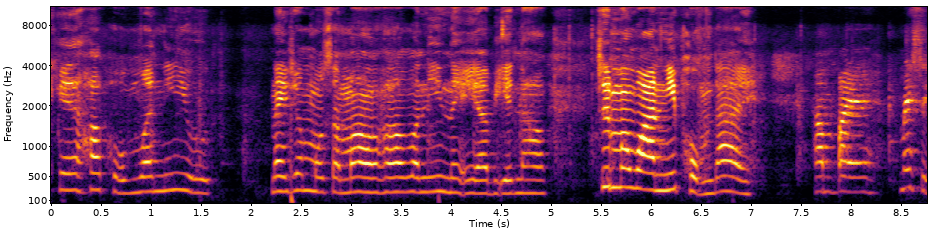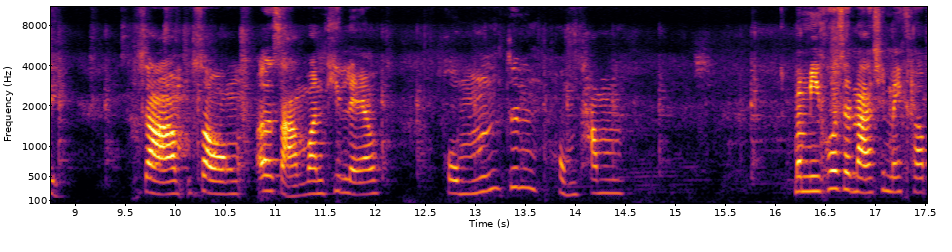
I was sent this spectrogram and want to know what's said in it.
เคครับผมวันนี้อยู่ในชั่วโมงสมาครับวันนี้ใน ARBS นะครับ ซึ่งเมื่อวานนี้ผมได้ทำไปไม่สิสามสองเออสามวันที่แล้ว ผมซึ่งผมทำมันมีโฆษณาใช่ไหมครับ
